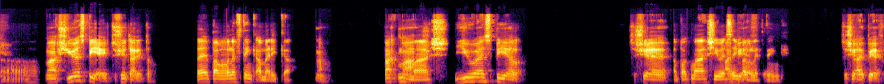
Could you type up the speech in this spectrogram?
Uh, Máš USPA, což je tady to. To je Powerlifting Amerika. No. Pak máš, máš USPL, což je... A pak máš USA IPF, Powerlifting. Což je IPF.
